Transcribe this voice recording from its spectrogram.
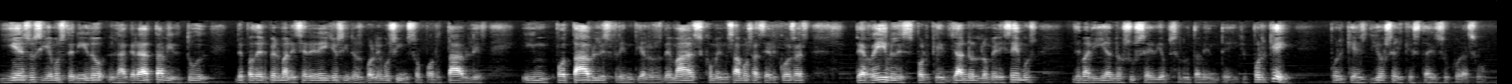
y eso sí hemos tenido la grata virtud de poder permanecer en ellos y nos volvemos insoportables, impotables frente a los demás, comenzamos a hacer cosas terribles porque ya nos lo merecemos, de María no sucede absolutamente ello. ¿Por qué? Porque es Dios el que está en su corazón.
